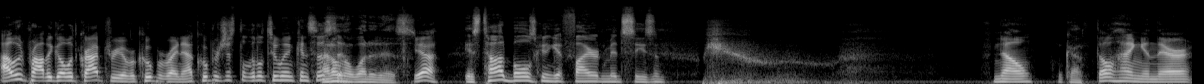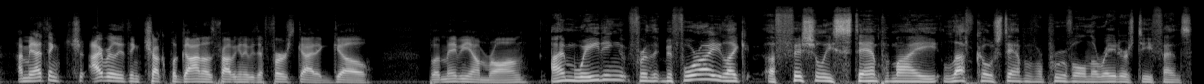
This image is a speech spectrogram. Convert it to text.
I would probably go with Crabtree over Cooper right now. Cooper's just a little too inconsistent. I don't know what it is. Yeah. Is Todd Bowles going to get fired mid-season? No, Okay. they'll hang in there. I mean, I think I really think Chuck Pagano is probably going to be the first guy to go, but maybe I'm wrong. I'm waiting for the before I like officially stamp my left Lefkoe stamp of approval on the Raiders defense.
